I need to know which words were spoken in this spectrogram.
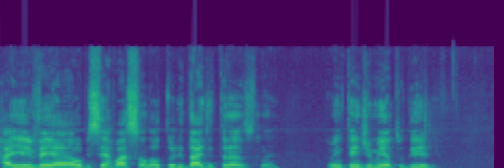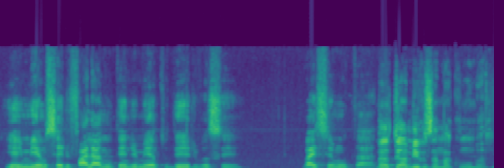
Aí vem a observação da autoridade de trânsito, né? O entendimento dele. E aí, mesmo se ele falhar no entendimento dele, você vai ser multado. mas eu tenho amigos na macumba.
